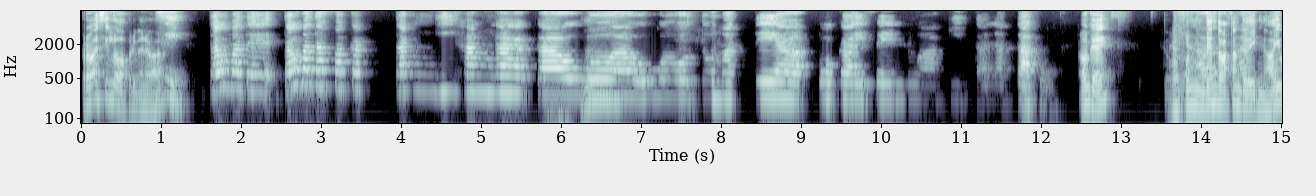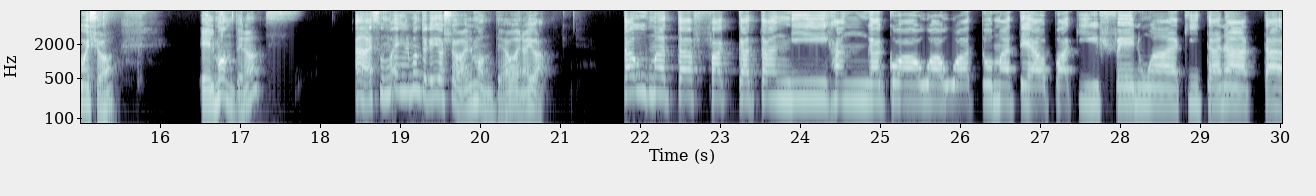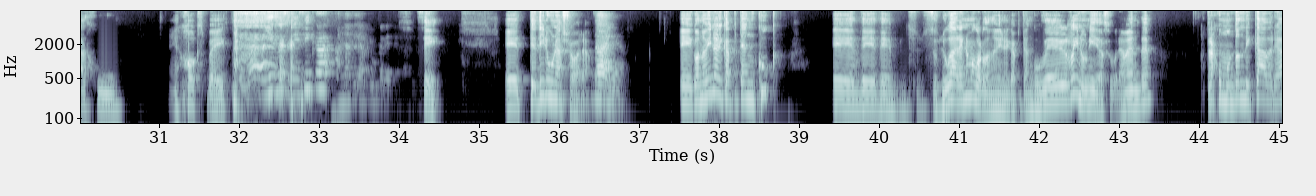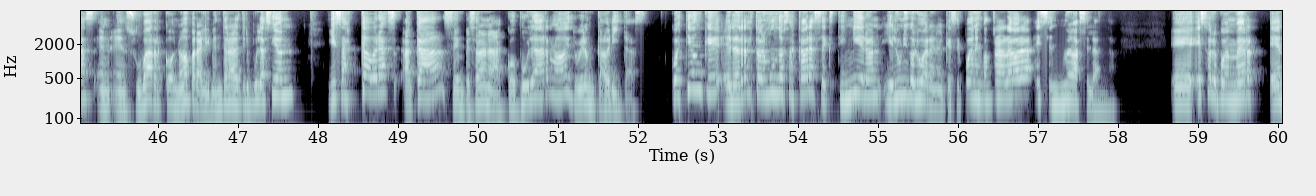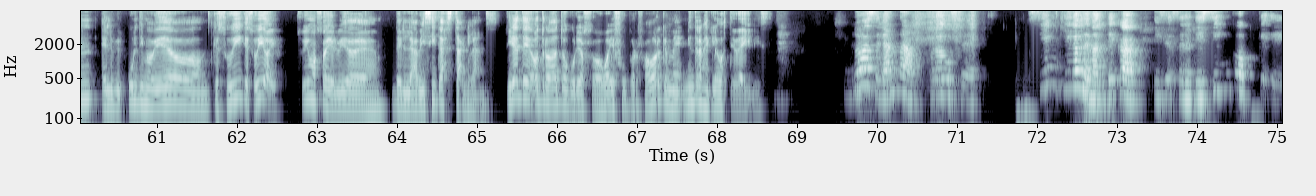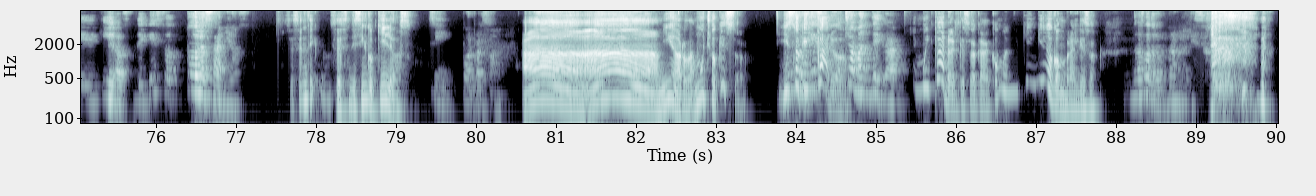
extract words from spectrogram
Probá a decirlo vos primero, a ver. Sí. Taumate, taumatafaka tangi hanga kaugo Mm. tomatea poca y fenua kitanatahu. Ok. Fue un intento bastante digno. Ahí voy yo. El monte, ¿no? Ah, es, un- es el monte que digo yo, el monte. Ah, bueno, ahí va. Taumata fakatangi hanga koawawa tomate apaki fenua kitanatahu. En Hawks Bay. Y eso significa andate la puta que te sí. Eh, te tiro una yo ahora. Dale. Eh, cuando vino el Capitán Cook eh, de, de su- sus lugares, no me acuerdo dónde vino el Capitán Cook, de Reino Unido seguramente, trajo un montón de cabras en, en su barco, ¿no? Para alimentar a la tripulación. Y esas cabras acá se empezaron a copular, ¿no? Y tuvieron cabritas. Cuestión que en el resto del mundo esas cabras se extinguieron y el único lugar en el que se pueden encontrar ahora es en Nueva Zelanda. Eh, eso lo pueden ver en el último video que subí, que subí hoy. Subimos hoy el video de, la visita a Staglands. Tírate otro dato curioso, waifu, por favor, que me- mientras me clavo este Baileys. Nueva Zelanda produce 100 kilos de manteca y 65 eh, kilos de queso todos los años. 60 65 kilos. Sí, por persona. Ah, ah, mierda, mucho queso. Y eso que es queso, caro. Mucha manteca. Es muy caro el queso acá. ¿Cómo- quién, quién no compra el queso? Nosotros compramos queso.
